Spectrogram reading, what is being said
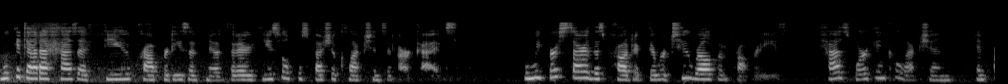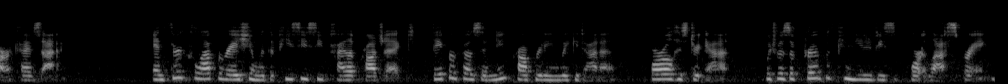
Wikidata has a few properties of note that are useful for special collections and archives. When we first started this project, there were two relevant properties, has work in collection and archives at. And through collaboration with the PCC pilot project, they proposed a new property in Wikidata, oral history at, which was approved with community support last spring.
